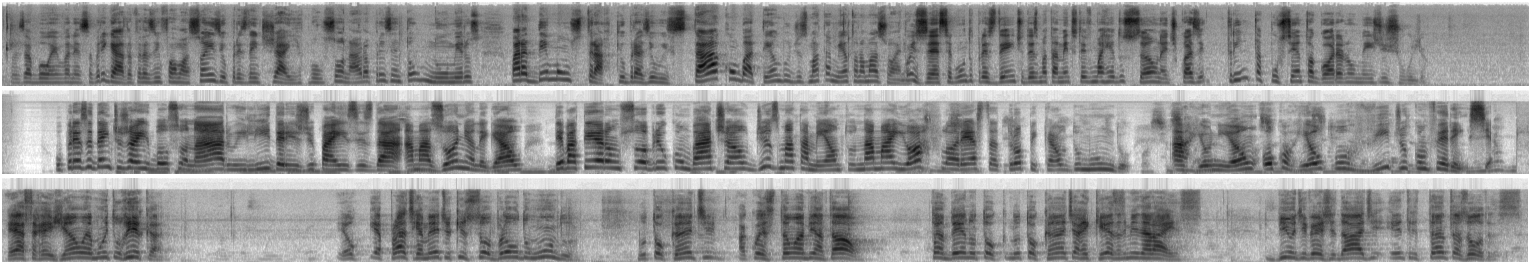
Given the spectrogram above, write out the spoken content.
Coisa boa, hein, Vanessa? Obrigada pelas informações. E o presidente Jair Bolsonaro apresentou números para demonstrar que o Brasil está combatendo o desmatamento na Amazônia. Pois é, segundo o presidente, o desmatamento teve uma redução né, de quase 30% agora no mês de julho. O presidente Jair Bolsonaro e líderes de países da Amazônia Legal debateram sobre o combate ao desmatamento na maior floresta tropical do mundo. A reunião ocorreu por videoconferência. Essa região é muito rica. É praticamente o que sobrou do mundo no tocante à questão ambiental, também no, to no tocante a riquezas minerais, biodiversidade, entre tantas outras.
